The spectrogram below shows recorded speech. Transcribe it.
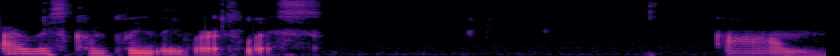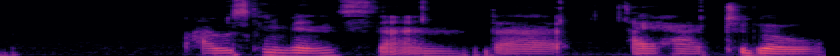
I was completely worthless. Um, I was convinced then that I had to go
